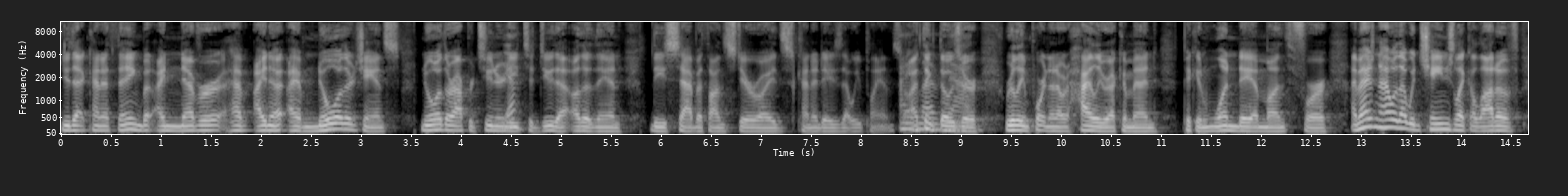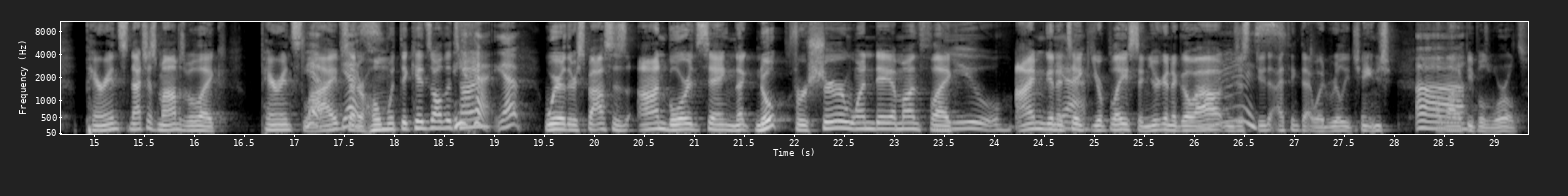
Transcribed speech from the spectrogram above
do that kind of thing. But I never have, I, know, I have no other chance, no other opportunity Yeah. to do that other than these Sabbath on steroids kind of days that we plan. So I I, think those that. are really important. And I would highly recommend picking one day a month for, I imagine how that would change like a lot of parents, not just moms, but like parents' Yeah, lives that are home with the kids all the time Yeah. Yep. where their spouse is on board saying like nope for sure one day a month like you. i'm gonna Yeah. take your place and you're gonna go out and just do that i think that would really change a uh, lot of people's worlds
